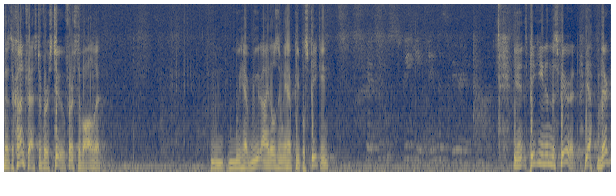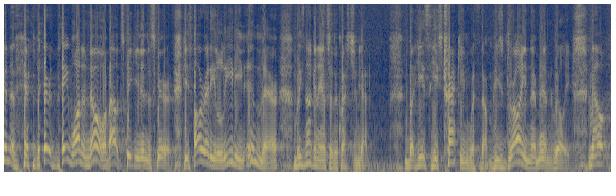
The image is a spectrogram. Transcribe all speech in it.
There's a contrast to verse 2, first of all, that we have mute idols and we have people speaking. Speaking in the Spirit. Yeah, they're gonna they're, they're, they want to know about speaking in the Spirit. He's already leading in there, but he's not going to answer the question yet. But he's he's tracking with them. He's drawing them in really. Now,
